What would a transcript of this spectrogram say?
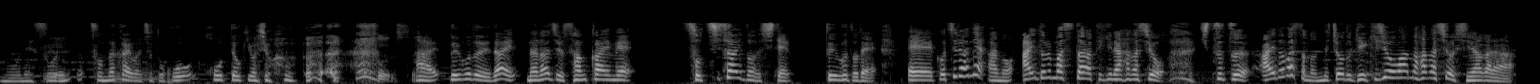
もうね、そんそんな回はちょっと放放っておきましょう。そうですね。はい。ということで、第73回目、そっちサイドの視点。ということで、えー、こちらね、あの、アイドルマスター的な話をしつつ、アイドルマスターのね、ちょうど劇場版の話をしながら、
